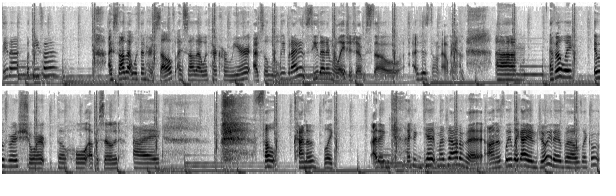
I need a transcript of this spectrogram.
see that with Issa. I saw that within herself. I saw that with her career, absolutely, but I didn't see that in relationships. So I just don't know, man. Um, I felt like it was very short, the whole episode. I felt kind of like I didn't I didn't get much out of it. Honestly, like I enjoyed it, but I was like, oh,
